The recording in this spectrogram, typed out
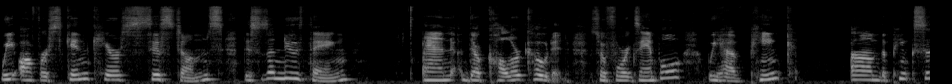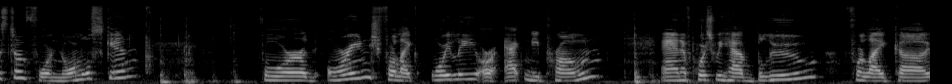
we offer skincare systems. This is a new new thing and they're color coded. So for example, we have pink, um, the pink system for normal skin, for orange for like oily or acne prone, and of course we have blue for like uh,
